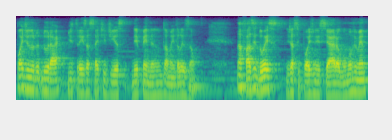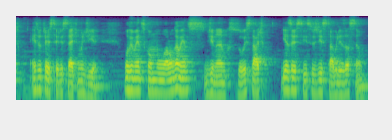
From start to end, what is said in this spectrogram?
Pode durar de 3 a 7 dias, dependendo do tamanho da lesão. Na fase 2, já se pode iniciar algum movimento entre o terceiro e sétimo dia. Movimentos como alongamentos, dinâmicos ou estáticos e exercícios de estabilização.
